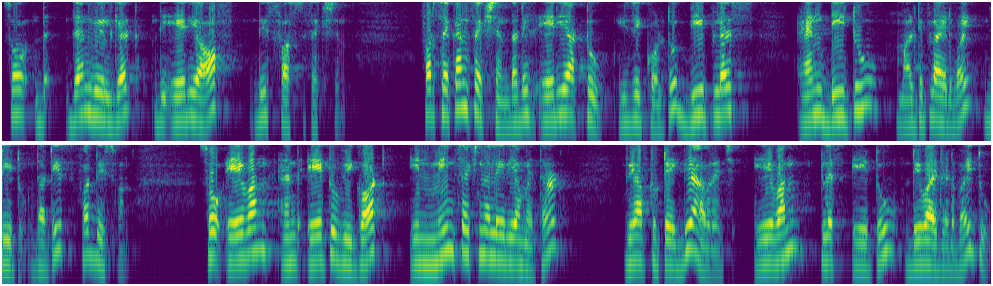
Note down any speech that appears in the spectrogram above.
So th then we will get the area of this first section. For second section that is area 2 is equal to b plus n d2 multiplied by d2 that is for this one. So a1 and a2 we got in mean sectional area method we have to take the average. A1 plus a2 divided by 2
